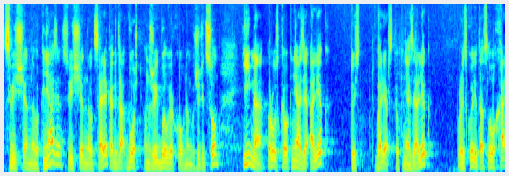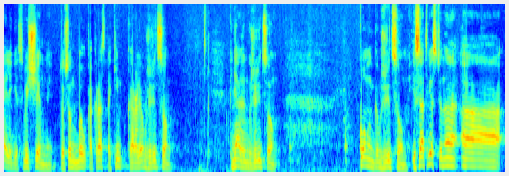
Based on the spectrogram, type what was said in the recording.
священного князя, священного царя, когда вождь, он же и был верховным жрецом. Имя русского князя Олег, то есть варяжского князя Олег, происходит от слова «хайлиги», священный. То есть он был как раз таким королем-жрецом, князем-жрецом конунгом-жрецом. И, соответственно, а,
